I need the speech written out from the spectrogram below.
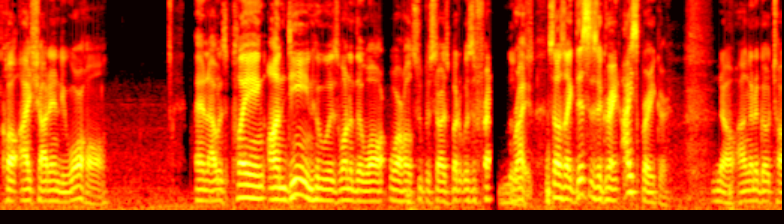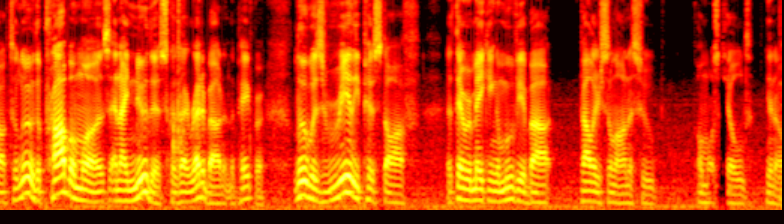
called I Shot Andy Warhol. And I was playing Ondine, who was one of the War- Warhol superstars, but it was a friend. Right. So I was like, this is a great icebreaker. No, I'm going to go talk to Lou. The problem was, and I knew this because I read about it in the paper, Lou was really pissed off that they were making a movie about Valerie Solanas, who almost killed, you know,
